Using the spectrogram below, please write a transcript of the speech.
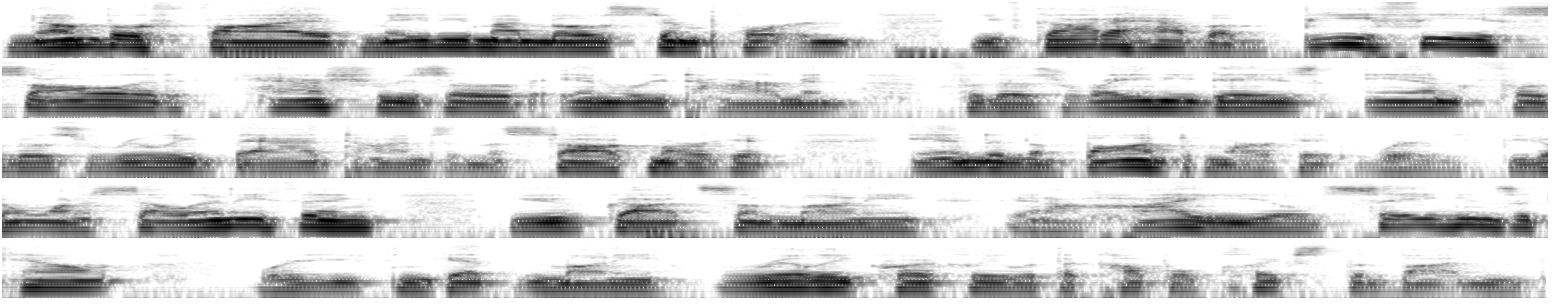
Number five, maybe my most important, you've got to have a beefy, solid cash reserve in retirement for those rainy days and for those really bad times in the stock market and in the bond market, where if you don't want to sell anything, you've got some money in a high yield savings account where you can get money really quickly with a couple clicks of the button,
